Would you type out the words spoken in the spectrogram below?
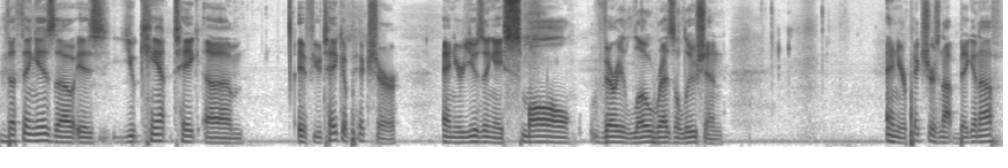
The thing is, though, is you can't take um, if you take a picture and you're using a small, very low resolution, and your picture's not big enough.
